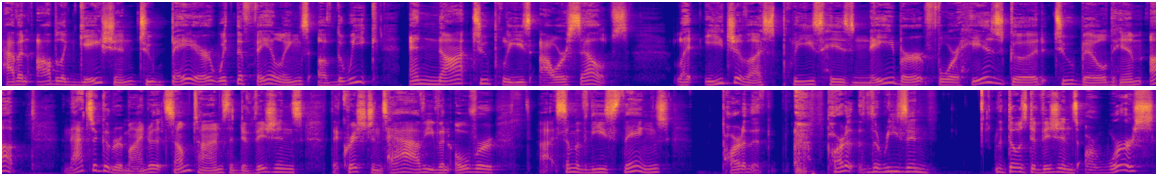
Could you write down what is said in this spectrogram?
have an obligation to bear with the failings of the weak and not to please ourselves. Let each of us please his neighbor for his good to build him up. And that's a good reminder that sometimes the divisions that Christians have, even over uh, some of these things, part of the part of the reason that those divisions are worse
